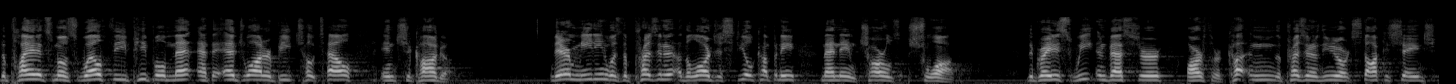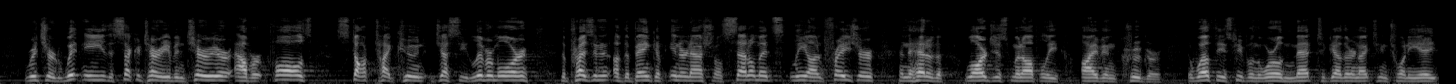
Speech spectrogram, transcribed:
the planet's most wealthy people met at the Edgewater Beach Hotel in Chicago. Their meeting was the president of the largest steel company, a man named Charles Schwab. The greatest wheat investor, Arthur Cutten, the president of the New York Stock Exchange, Richard Whitney, the Secretary of Interior, Albert Falls, stock tycoon Jesse Livermore, the President of the Bank of International Settlements, Leon Fraser, and the head of the largest monopoly, Ivan Kruger. The wealthiest people in the world met together in 1928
